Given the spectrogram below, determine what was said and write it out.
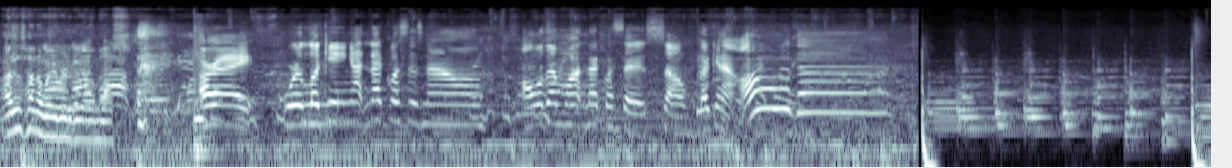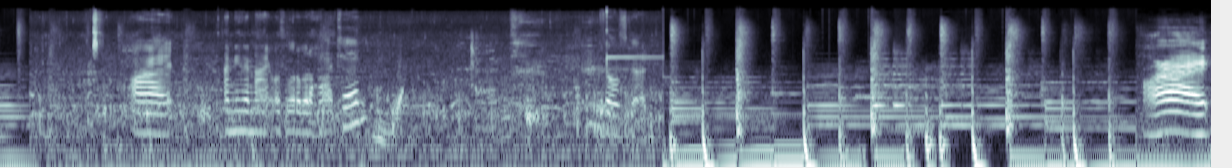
I just had a waiver to be on this. All right, we're looking at necklaces now. All of them want necklaces, so looking at all of them. All right, I need a night with a little bit of hot tub. Feels good. All right,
